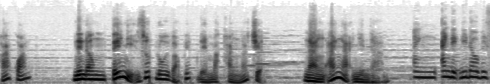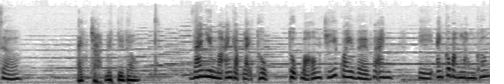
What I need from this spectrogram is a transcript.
phá quán, nên ông tế nhị rút lui vào bếp để mặc Hằng nói chuyện. Nàng ái ngại nhìn Đảm. Anh, anh định đi đâu bây giờ? Anh chả biết đi đâu. Giá như mà anh gặp lại Thục, Thục bỏ ông Chí quay về với anh, Thì anh có bằng lòng không?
